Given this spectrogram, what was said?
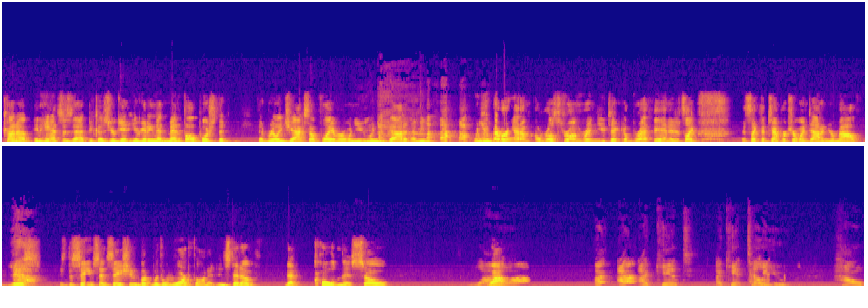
kind of enhances that because you're get you're getting that menthol push that that really jacks up flavor when you when you got it. I mean, when you've ever had a, a real strong and you take a breath in and it's like it's like the temperature went down in your mouth. Yeah. This is the same sensation but with a warmth on it instead of that coldness. So Wow. Wow. I, I I can't I can't tell you how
